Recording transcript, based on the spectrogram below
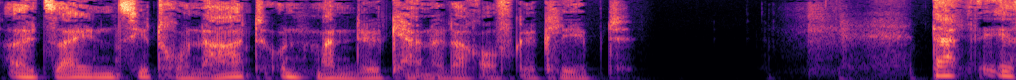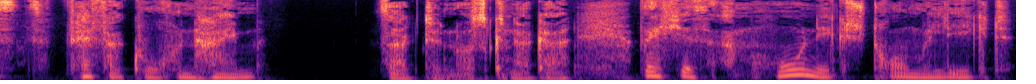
als seien Zitronat und Mandelkerne darauf geklebt. Das ist Pfefferkuchenheim, sagte Nussknacker, welches am Honigstrome liegt.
